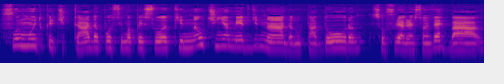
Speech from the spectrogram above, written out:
Fui muito criticada por ser uma pessoa que não tinha medo de nada, lutadora, sofri agressão verbal,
